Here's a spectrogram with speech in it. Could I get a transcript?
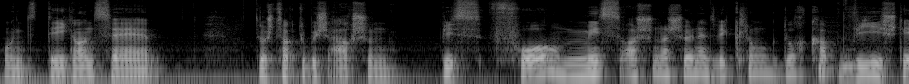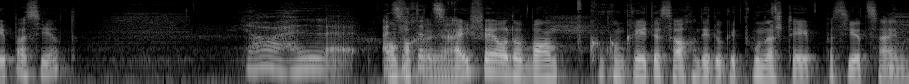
und die ganze, du hast gesagt, du bist auch schon bis vor Miss auch schon eine schöne Entwicklung durchgehabt. Mhm. Wie ist die passiert? Ja, hell, äh, als Einfach Reife oder waren kon konkrete Sachen, die du getan hast, die passiert sein?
